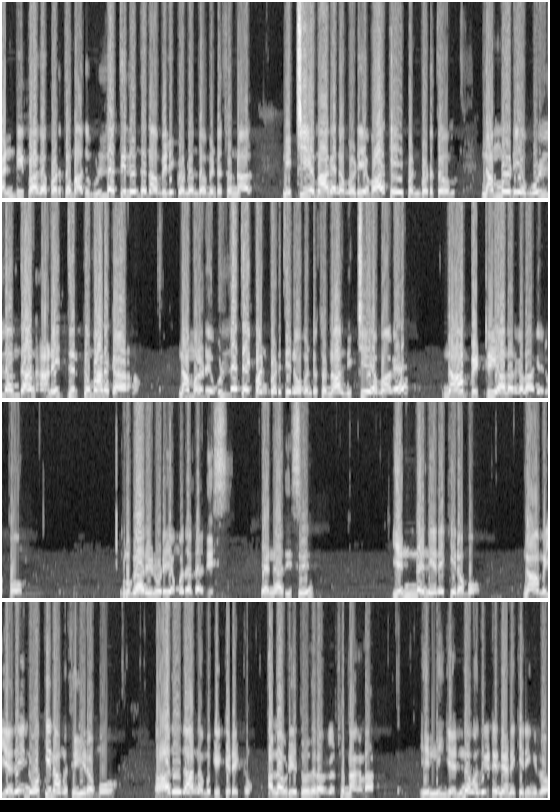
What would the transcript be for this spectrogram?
கண்டிப்பாக படுத்தும். அது உள்ளத்திலிருந்து நாம் வெளிக்கொண்டு வந்தோம் என்று சொன்னால் நிச்சயமாக நம்மளுடைய வாழ்க்கையை பண்படுத்தும். நம்முடைய உள்ளம்தான் அனைத்திற்குமான காரணம். நம்மளுடைய உள்ளத்தை பண்படுத்தினோம் என்று சொன்னால் நிச்சயமாக நாம் வெற்றியாளர்களாக இருப்போம். முகாரினுடைய முதல் அதிஸ் என்ன அதிசு என்ன நினைக்கிறோமோ நாம எதை நோக்கி நாம செய்யறோமோ அதுதான் நமக்கு கிடைக்கும். அல்லாவுடைய தூதர் அவர்கள் சொன்னாங்களா நீங்க என்ன வந்துகிட்டு நினைக்கிறீங்களோ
